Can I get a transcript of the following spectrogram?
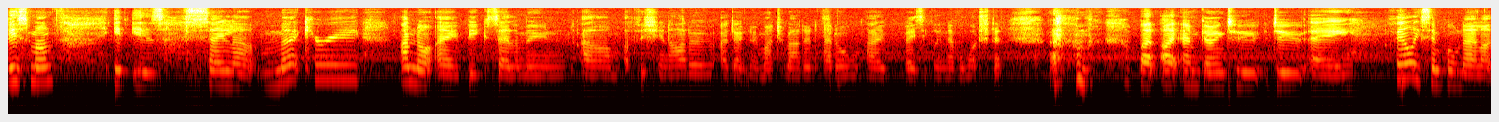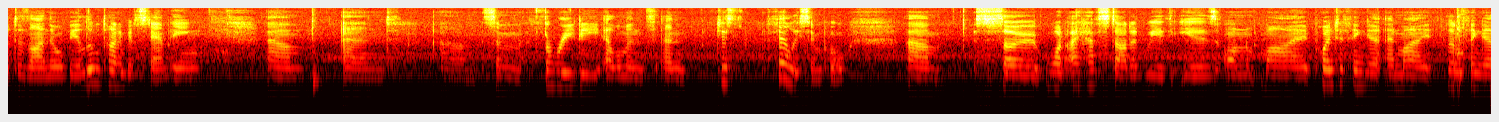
This month it is Sailor Mercury. I'm not a big Sailor Moon um, aficionado. I don't know much about it at all. I basically never watched it. Um, but I am going to do a fairly simple nail art design. There will be a little tiny bit of stamping um, and um, some 3D elements and just fairly simple. Um, so what I have started with is on my pointer finger and my little finger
